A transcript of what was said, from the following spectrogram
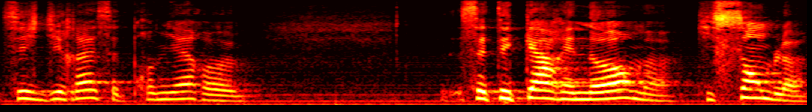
c'est, je dirais, cette première, cet écart énorme qui semble,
